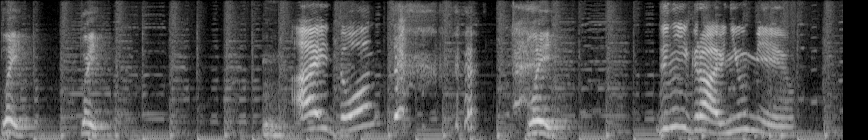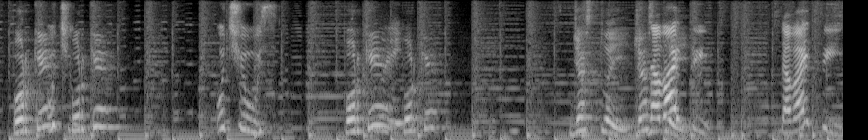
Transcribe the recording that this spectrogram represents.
Play. Play. I don't... Play. Да не играю, не умею. ¿Por qué? Учу. ¿Por qué? Учусь. ¿Por qué? Just play. Just Давай play. ты. Давай ты.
